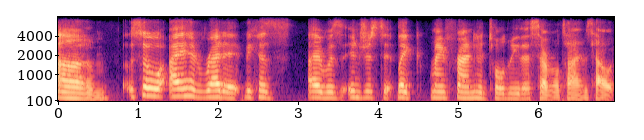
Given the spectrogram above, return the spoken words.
Um, so I had read it because I was interested. Like my friend had told me this several times how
